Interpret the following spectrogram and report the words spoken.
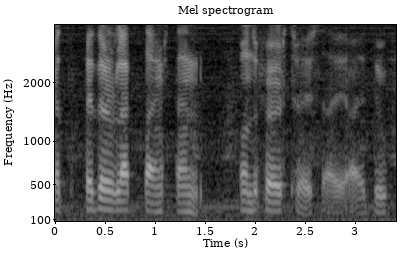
Got better lap times than on the first race I, I took.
